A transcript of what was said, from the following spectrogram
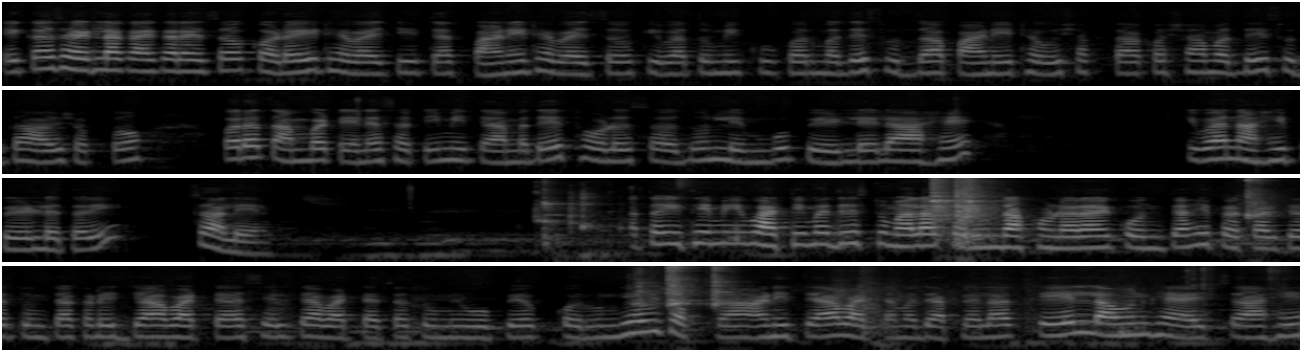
एका साईडला काय करायचं? कढई ठेवायची त्यात पाणी ठेवायचं किंवा तुम्ही कुकरमध्ये सुद्धा पाणी ठेवू शकता कशामध्ये सुद्धा आणू शकतो. परत आंबट येण्यासाठी मी त्यामध्ये थोडंसं अजून लिंबू पिळलेलं आहे. किंवा नाही पिळलं तरी चालेल. आता इथे मी वाटीमध्येच तुम्हाला करून दाखवणार आहे. कोणत्याही प्रकारच्या तुमच्याकडे ज्या वाट्या असेल त्या वाट्याचा तुम्ही उपयोग करून घेऊ शकता. आणि त्या वाट्यामध्ये आपल्याला तेल लावून घ्यायचं आहे.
